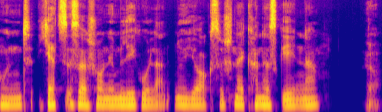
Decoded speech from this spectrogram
Und jetzt ist er schon im Legoland, New York. So schnell kann das gehen, ne? Ja,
